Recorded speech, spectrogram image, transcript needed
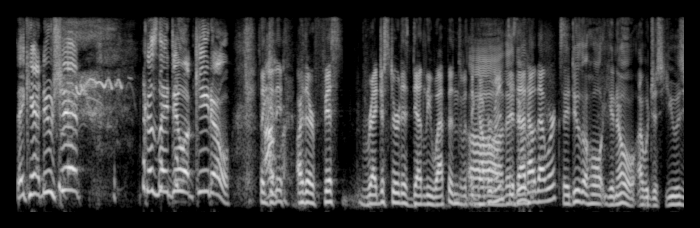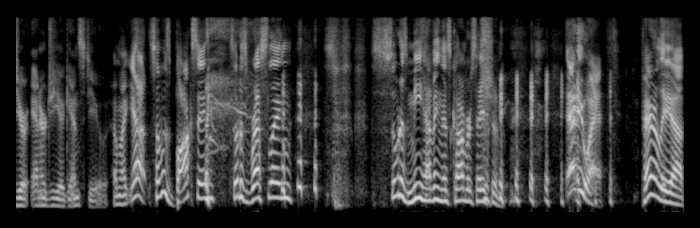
They can't do shit because they do Aikido. Like, do they, are their fists registered as deadly weapons with the government? Uh, they Is do that how that works? They do the whole, you know, I would just use your energy against you. I'm like, yeah, so does boxing, so does wrestling, so does me having this conversation. anyway, apparently, uh,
